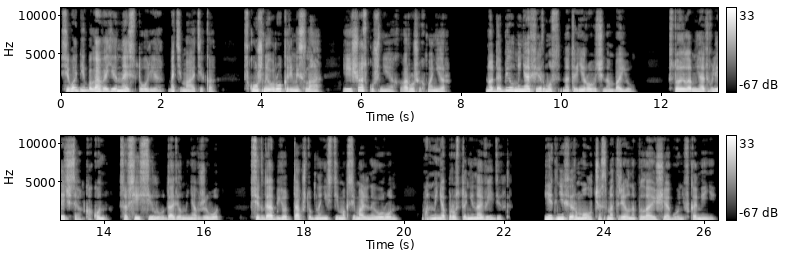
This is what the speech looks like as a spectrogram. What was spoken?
Сегодня была военная история, математика, скучный урок ремесла и еще скучнее хороших манер. Но добил меня Фирмус на тренировочном бою. Стоило мне отвлечься, как он со всей силы ударил меня в живот. Всегда бьет так, чтобы нанести максимальный урон. Он меня просто ненавидит. Игнифер молча смотрел на пылающий огонь в камине.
